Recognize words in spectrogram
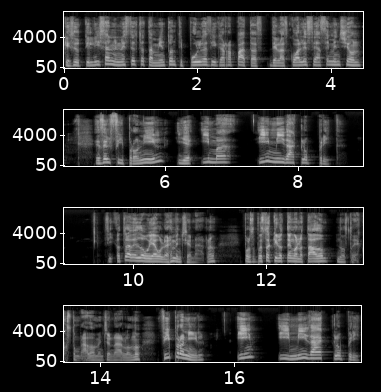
que se utilizan en este tratamiento antipulgas y garrapatas, de las cuales se hace mención, es el fipronil y el imidacloprid. Sí, otra vez lo voy a volver a mencionar, ¿no? Por supuesto aquí lo tengo anotado, no estoy acostumbrado a mencionarlo, ¿no? Fipronil y imidacloprid.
